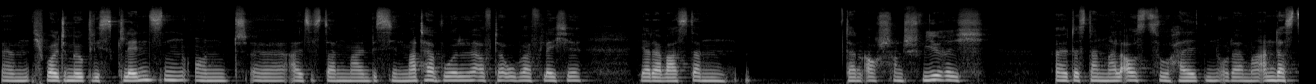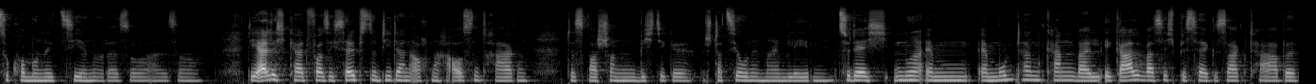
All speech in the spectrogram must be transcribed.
Ähm, ich wollte möglichst glänzen und äh, als es dann mal ein bisschen matter wurde auf der Oberfläche, ja, da war es dann, dann auch schon schwierig, äh, das dann mal auszuhalten oder mal anders zu kommunizieren oder so. Also die Ehrlichkeit vor sich selbst und die dann auch nach außen tragen, das war schon eine wichtige Station in meinem Leben, zu der ich nur erm ermuntern kann, weil egal was ich bisher gesagt habe,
